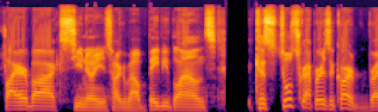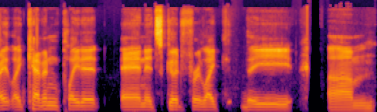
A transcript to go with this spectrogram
Firebox. You know, you talk about Baby Blowns because Tool Scrapper is a card, right? Like Kevin played it, and it's good for like the um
